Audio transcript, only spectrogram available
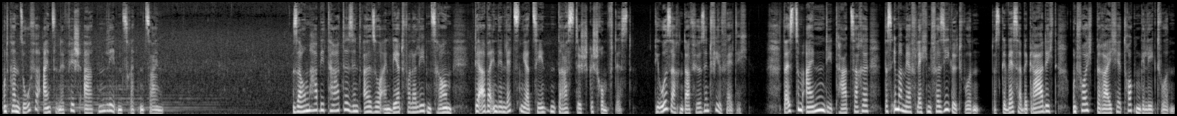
und kann so für einzelne Fischarten lebensrettend sein. Saumhabitate sind also ein wertvoller Lebensraum, der aber in den letzten Jahrzehnten drastisch geschrumpft ist. Die Ursachen dafür sind vielfältig. Da ist zum einen die Tatsache, dass immer mehr Flächen versiegelt wurden, dass Gewässer begradigt und Feuchtbereiche trockengelegt wurden.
